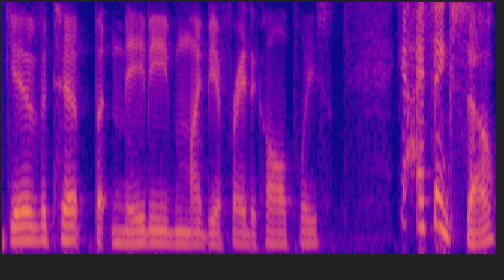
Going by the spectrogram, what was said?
give a tip but maybe might be afraid to call police? Yeah, I think so.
